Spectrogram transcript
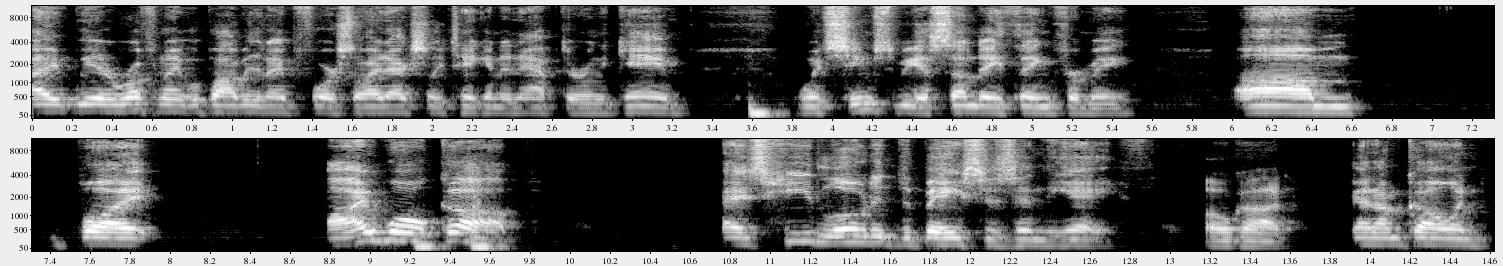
I we had a rough night with Bobby the night before, so I'd actually taken a nap during the game, which seems to be a Sunday thing for me. Um, but I woke up as he loaded the bases in the eighth. Oh God! And I'm going.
